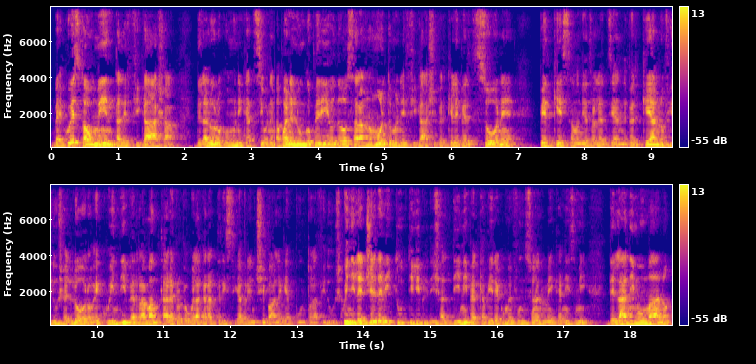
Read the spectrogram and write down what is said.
Beh, questo aumenta l'efficacia della loro comunicazione, ma poi nel lungo periodo saranno molto meno efficaci perché le persone perché stanno dietro alle aziende, perché hanno fiducia in loro e quindi verrà a mancare proprio quella caratteristica principale che è appunto la fiducia. Quindi leggetevi tutti i libri di Cialdini per capire come funzionano i meccanismi dell'animo umano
